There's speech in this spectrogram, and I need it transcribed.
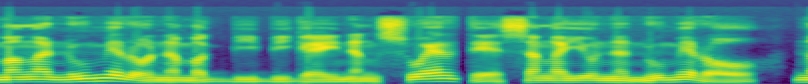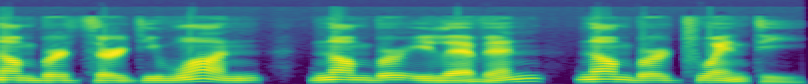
Mga numero na magbibigay ng swerte sa ngayon na numero, number 31, number 11, number 20.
